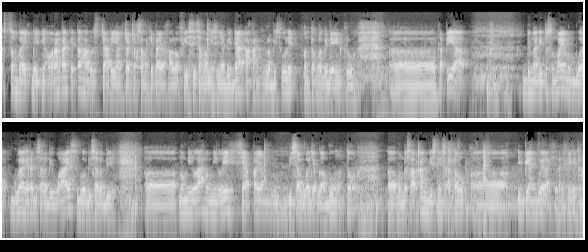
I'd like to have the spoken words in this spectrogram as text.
sebaik-baiknya orang kan kita harus cari yang cocok sama kita ya. Kalau visi sama misinya beda akan lebih sulit untuk ngegedein kru. Uh, tapi ya dengan itu semua yang membuat gue akhirnya bisa lebih wise gue bisa lebih uh, memilah memilih siapa yang bisa gue ajak gabung untuk uh, membesarkan bisnis atau uh, impian gue lah istilahnya kayak gitu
